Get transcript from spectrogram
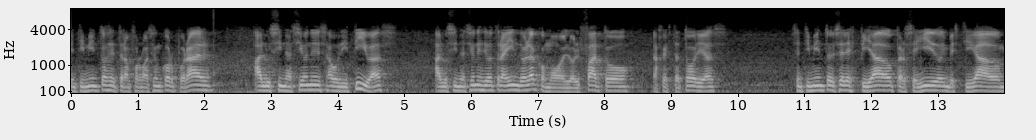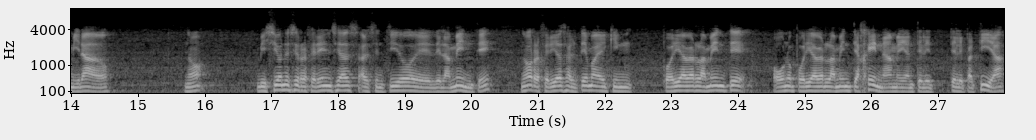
sentimientos de transformación corporal, alucinaciones auditivas, alucinaciones de otra índola como el olfato, las gestatorias, sentimiento de ser espiado, perseguido, investigado, mirado, ¿no? visiones y referencias al sentido de, la mente, ¿no? referidas al tema de quien podría ver la mente o uno podría ver la mente ajena mediante telepatía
